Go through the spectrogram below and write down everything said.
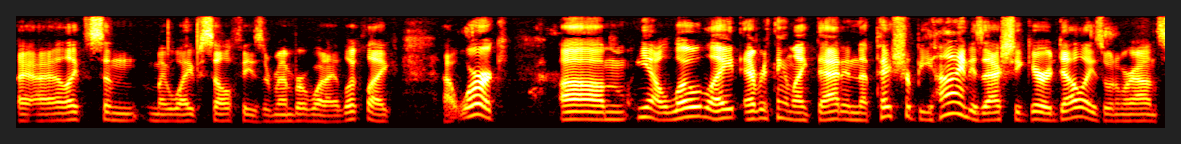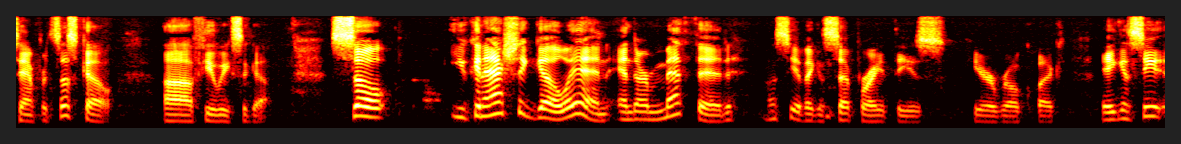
I, I like to send my wife selfies. Remember what I look like at work, um, you know, low light, everything like that. And the picture behind is actually Ghirardelli's when we were out in San Francisco uh, a few weeks ago. So you can actually go in, and their method. Let's see if I can separate these here real quick. You can see.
